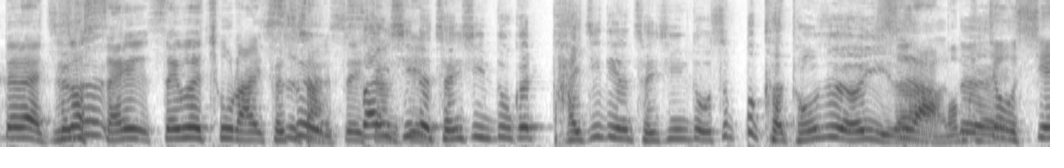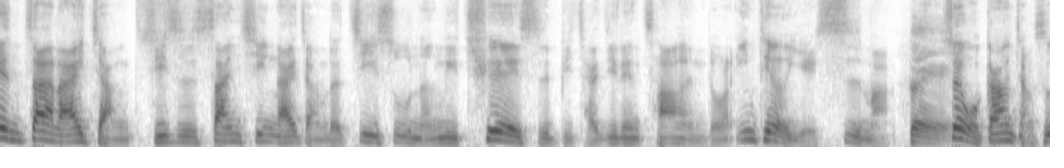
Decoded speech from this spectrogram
对不对？只是说谁谁会出来，可市场三星的诚信度跟台积电的诚信度是不可同日而语的。是啊，我们就现在来讲，其实三星来讲的技术能力确实比台积电差很多，英特尔也是嘛。对所以我刚刚讲是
